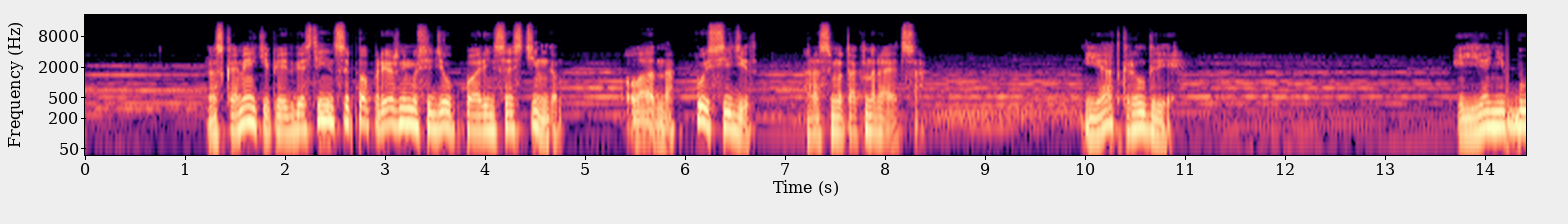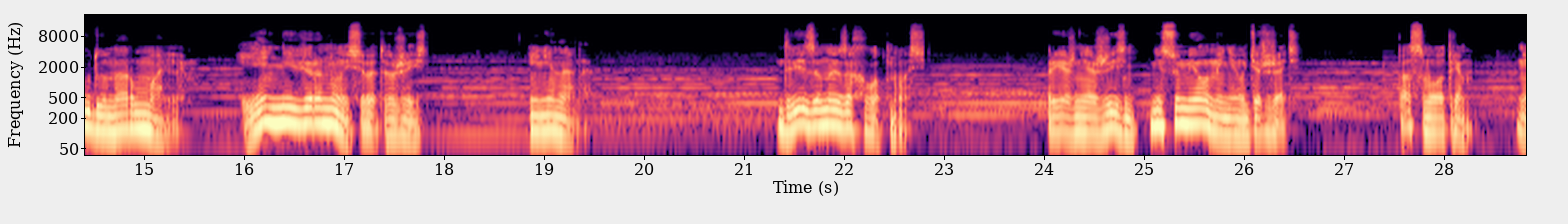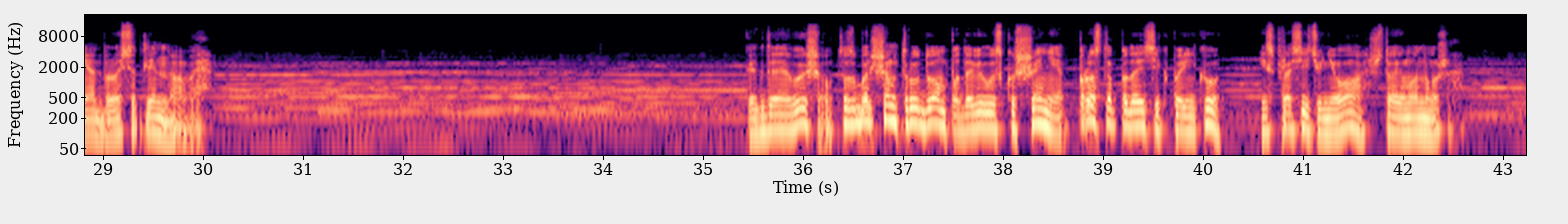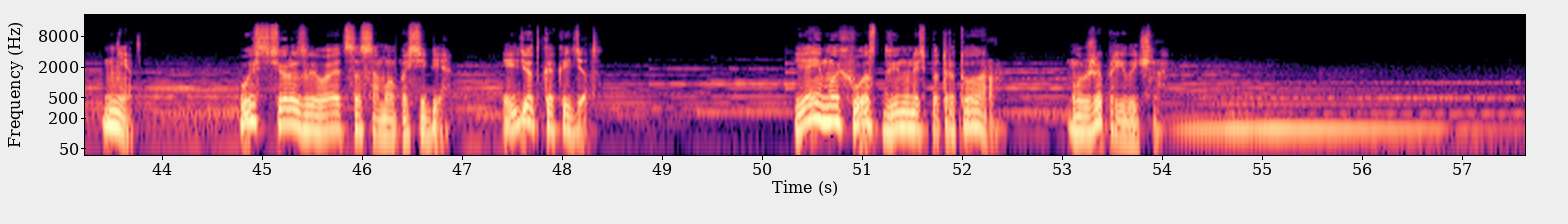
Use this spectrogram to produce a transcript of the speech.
На скамейке перед гостиницей по-прежнему сидел парень со стингом. Ладно, пусть сидит, раз ему так нравится. Я открыл дверь. Я не буду нормальным. Я не вернусь в эту жизнь. И не надо. Дверь за мной захлопнулась. Прежняя жизнь не сумела меня удержать. Посмотрим, не отбросит ли новое. Когда я вышел, то с большим трудом подавил искушение просто подойти к пареньку и спросить у него, что ему нужно. Нет. Пусть все развивается само по себе. Идет как идет. Я и мой хвост двинулись по тротуару. Уже привычно.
